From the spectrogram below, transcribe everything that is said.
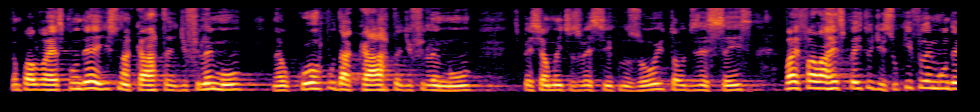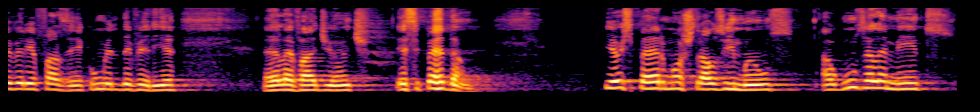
Então, Paulo vai responder a isso na carta de Filemão, né, o corpo da carta de Filemão, especialmente os versículos 8 ao 16, vai falar a respeito disso. O que Filemão deveria fazer, como ele deveria é, levar adiante esse perdão. E eu espero mostrar aos irmãos alguns elementos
